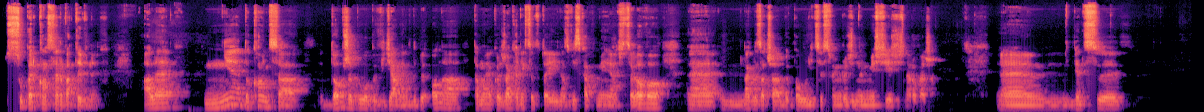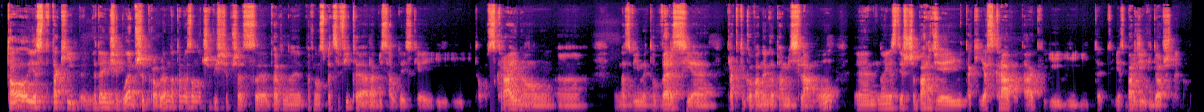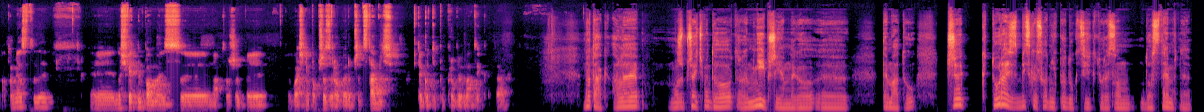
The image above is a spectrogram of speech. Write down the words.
super konserwatywnych, ale nie do końca dobrze byłoby widziane, gdyby ona, ta moja koleżanka, nie chcę tutaj jej nazwiska wymieniać celowo, e, nagle zaczęłaby po ulicy w swoim rodzinnym mieście jeździć na rowerze. E, więc e, to jest taki, wydaje mi się, głębszy problem, natomiast on oczywiście przez pewne, pewną specyfikę Arabii Saudyjskiej i, i, i tą skrajną nazwijmy to, wersję praktykowanego tam islamu, no jest jeszcze bardziej taki jaskrawy tak? I, i, i jest bardziej widoczny. Natomiast y, no świetny pomysł y, na to, żeby właśnie poprzez rower przedstawić tego typu problematykę. Tak? No tak, ale może przejdźmy do trochę mniej przyjemnego y, tematu. Czy któraś z bliskowschodnich produkcji, które są dostępne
